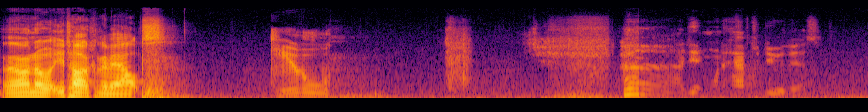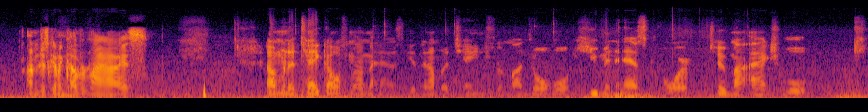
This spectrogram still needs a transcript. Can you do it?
I don't know what you're talking about. Q. I didn't want to have to do this. I'm just gonna cover my eyes. I'm gonna take off my mask and then I'm gonna change from my normal human-esque form to my actual ki-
